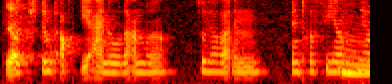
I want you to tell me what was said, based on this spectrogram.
Das ja. wird bestimmt auch die eine oder andere Zuhörerin interessieren, mhm. ja.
